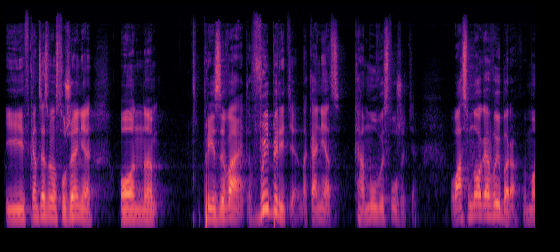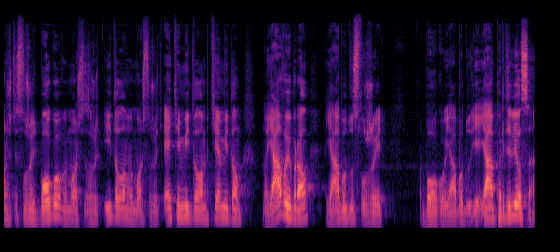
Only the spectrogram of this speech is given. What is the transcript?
И в конце своего служения он э, призывает, выберите, наконец, кому вы служите. У вас много выборов. Вы можете служить Богу, вы можете служить идолам, вы можете служить этим идолам, тем идолам. Но я выбрал, я буду служить Богу, я, буду, я определился.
